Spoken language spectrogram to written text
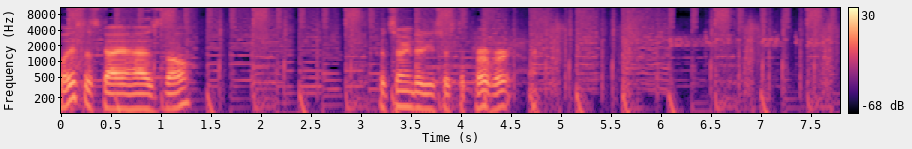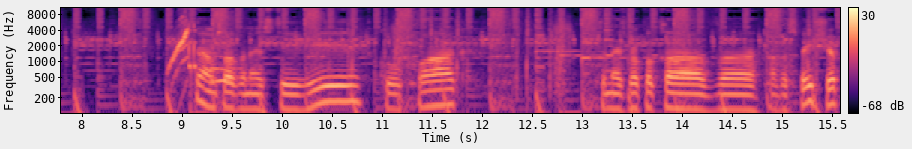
Place this guy has though. Considering that he's just a pervert. Got himself a nice TV, cool clock. It's a nice replica of, uh, of a spaceship.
